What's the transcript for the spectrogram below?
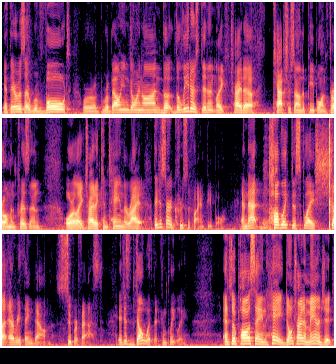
if there was a revolt or a rebellion going on, the, the leaders didn't like try to capture some of the people and throw them in prison or like try to contain the riot. They just started crucifying people. And that public display shut everything down super fast. It just dealt with it completely. And so Paul is saying, hey, don't try to manage it.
